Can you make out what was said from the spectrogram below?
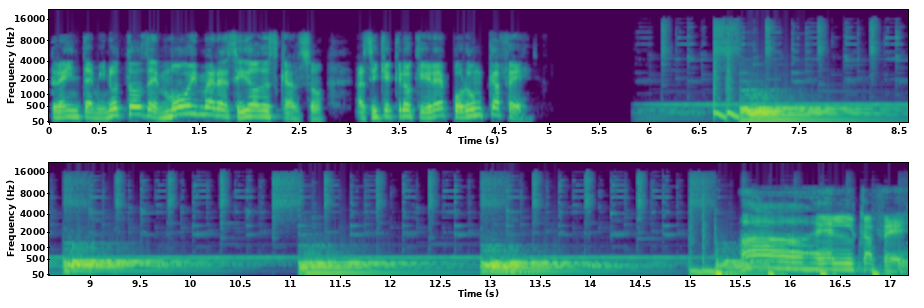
30 minutos de muy merecido descanso, así que creo que iré por un café. El café.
